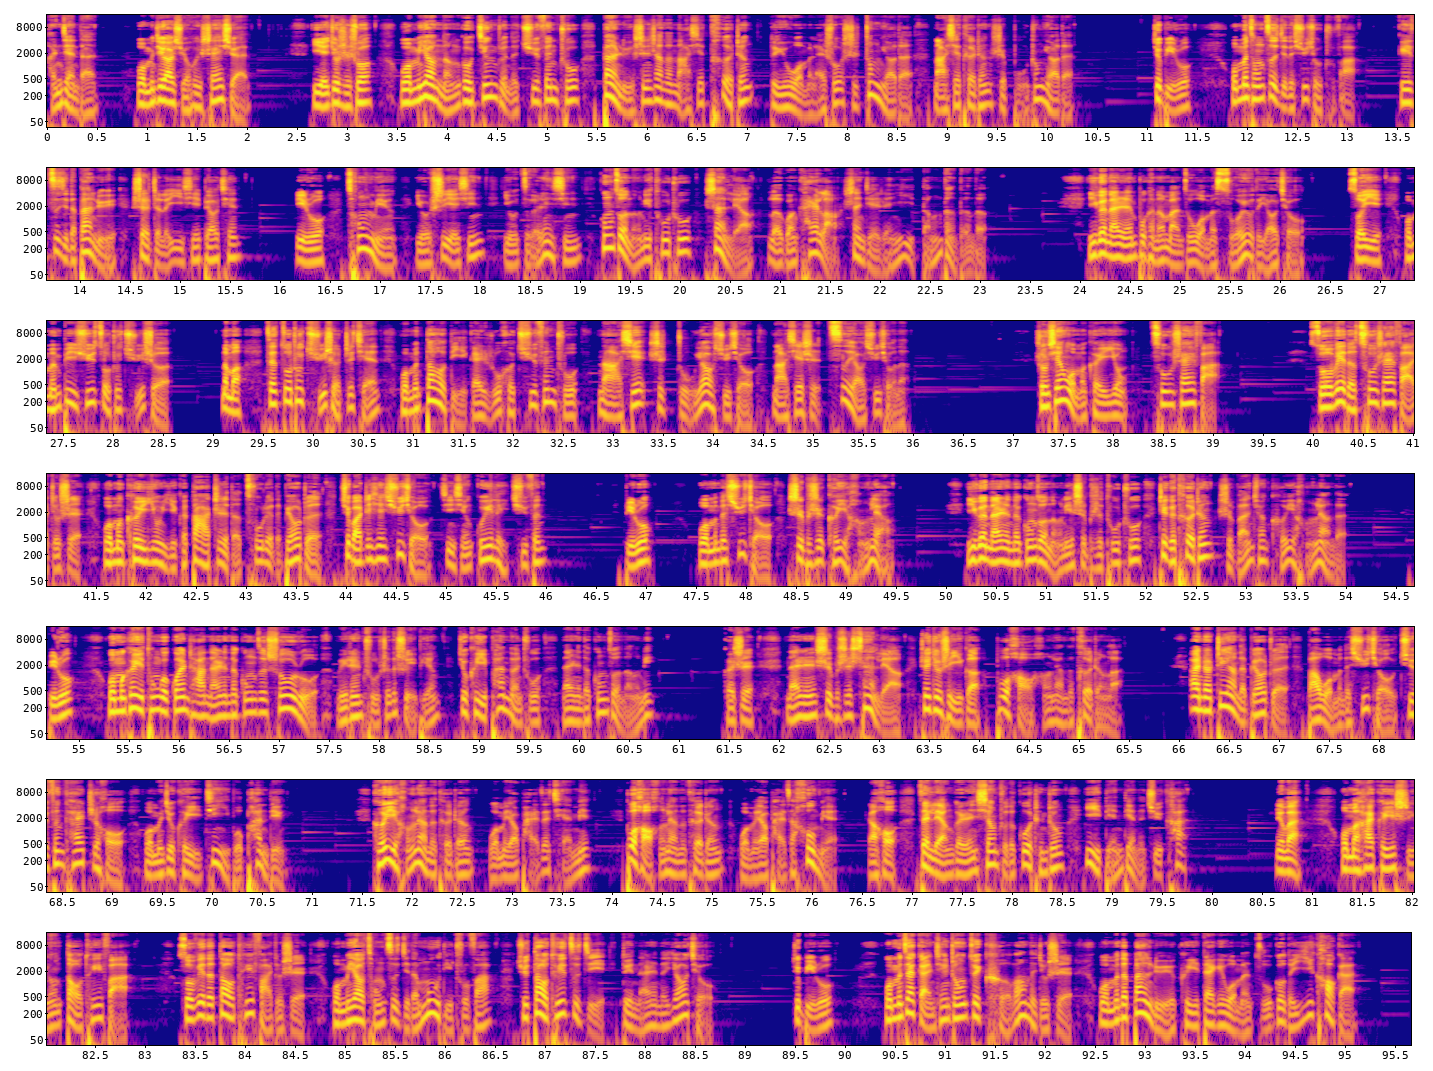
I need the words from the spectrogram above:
很简单，我们就要学会筛选。也就是说，我们要能够精准地区分出伴侣身上的哪些特征对于我们来说是重要的，哪些特征是不重要的。就比如，我们从自己的需求出发。给自己的伴侣设置了一些标签，例如聪明、有事业心、有责任心、工作能力突出、善良、乐观开朗、善解人意等等等等。一个男人不可能满足我们所有的要求，所以我们必须做出取舍。那么在做出取舍之前，我们到底该如何区分出哪些是主要需求，哪些是次要需求呢？首先，我们可以用粗筛法。所谓的粗筛法，就是我们可以用一个大致的、粗略的标准，去把这些需求进行归类区分。比如，我们的需求是不是可以衡量？一个男人的工作能力是不是突出？这个特征是完全可以衡量的。比如，我们可以通过观察男人的工资收入、为人处事的水平，就可以判断出男人的工作能力。可是，男人是不是善良，这就是一个不好衡量的特征了。按照这样的标准，把我们的需求区分开之后，我们就可以进一步判定：可以衡量的特征，我们要排在前面；不好衡量的特征，我们要排在后面。然后在两个人相处的过程中，一点点的去看。另外，我们还可以使用倒推法。所谓的倒推法，就是我们要从自己的目的出发，去倒推自己对男人的要求。就比如，我们在感情中最渴望的就是我们的伴侣可以带给我们足够的依靠感。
